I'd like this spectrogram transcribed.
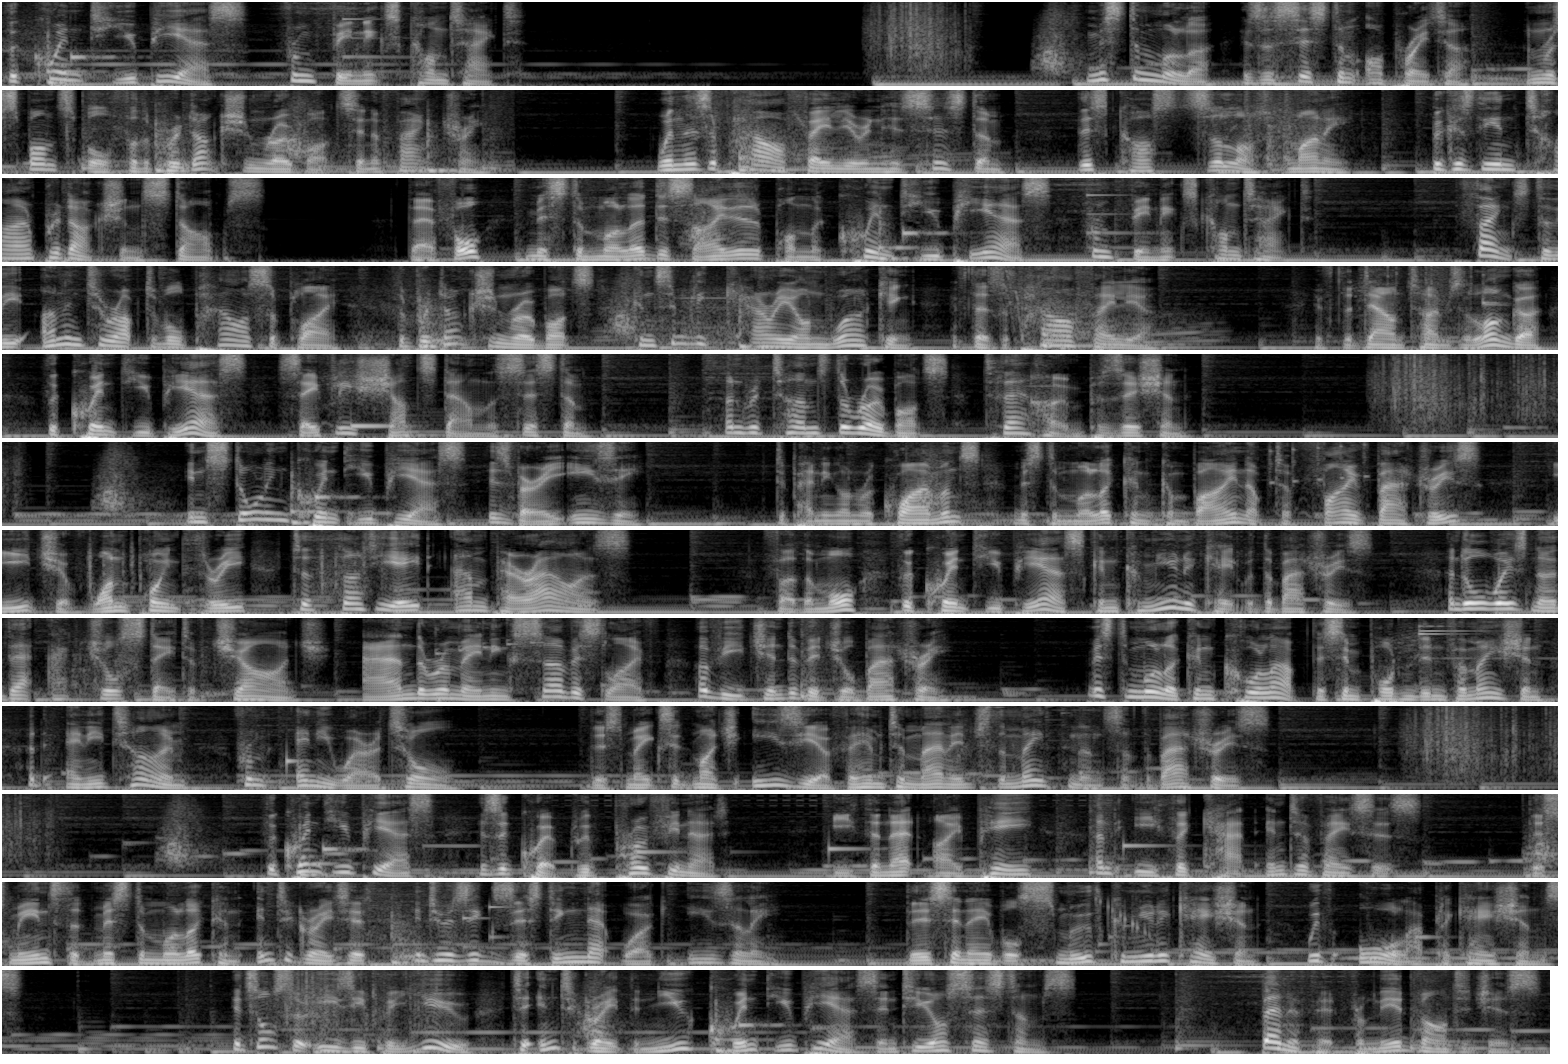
The Quint UPS from Phoenix Contact. Mr. Muller is a system operator and responsible for the production robots in a factory. When there's a power failure in his system, this costs a lot of money because the entire production stops. Therefore, Mr. Muller decided upon the Quint UPS from Phoenix Contact. Thanks to the uninterruptible power supply, the production robots can simply carry on working if there's a power failure. If the downtimes are longer, the Quint UPS safely shuts down the system and returns the robots to their home position. Installing Quint UPS is very easy. Depending on requirements, Mr. Muller can combine up to 5 batteries, each of 1.3 to 38 ampere hours. Furthermore, the Quint UPS can communicate with the batteries and always know their actual state of charge and the remaining service life of each individual battery. Mr. Muller can call up this important information at any time from anywhere at all. This makes it much easier for him to manage the maintenance of the batteries. The Quint UPS is equipped with Profinet, Ethernet IP and EtherCAT interfaces. This means that Mr. Muller can integrate it into his existing network easily. This enables smooth communication with all applications. It's also easy for you to integrate the new Quint UPS into your systems. Benefit from the advantages.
